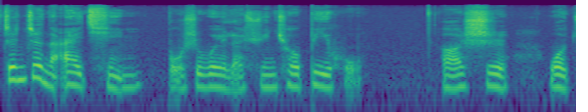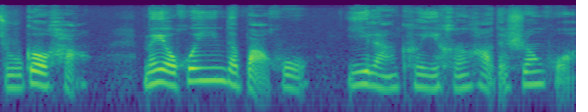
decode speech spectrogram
真正的爱情不是为了寻求庇护，而是我足够好，没有婚姻的保护，依然可以很好的生活。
